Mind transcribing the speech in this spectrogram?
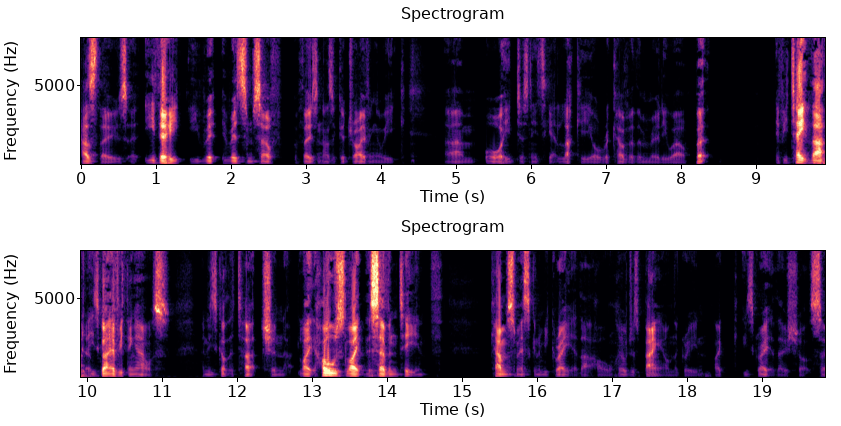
has those, either he, he rids himself of those and has a good driving week, um, or he just needs to get lucky or recover them really well. But if you take that, yeah. he's got everything else, and he's got the touch and like holes like the seventeenth. Cam Smith's going to be great at that hole. He'll just bang it on the green. Like he's great at those shots. So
